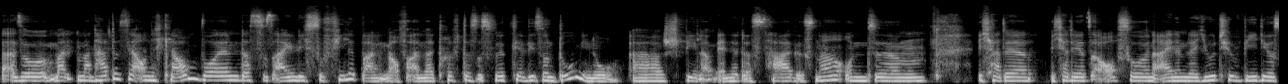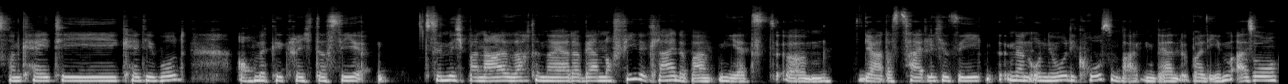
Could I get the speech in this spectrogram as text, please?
also man, man hat es ja auch nicht glauben wollen, dass es eigentlich so viele Banken auf einmal trifft. Das ist, wirkt ja wie so ein Domino-Spiel am Ende des Tages. Ne? Und ähm, ich hatte, ich hatte jetzt auch so in einem der YouTube-Videos von Katie, Katie Wood auch mitgekriegt, dass sie ziemlich banal sagte, naja, da werden noch viele kleine Banken jetzt ähm, ja das zeitliche segnen und nur die großen Banken werden überleben. Also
